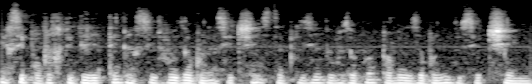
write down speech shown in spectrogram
Merci pour votre fidélité, merci de vous abonner à cette chaîne, c'est un plaisir de vous avoir parmi les abonnés de cette chaîne.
